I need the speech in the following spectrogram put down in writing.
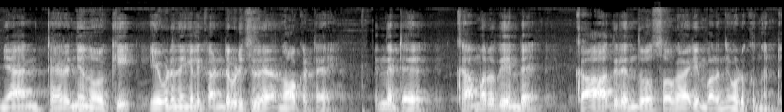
ഞാൻ തെരഞ്ഞു നോക്കി എവിടെന്നെങ്കിലും കണ്ടുപിടിച്ച് തരാം. നോക്കട്ടെ. എന്നിട്ട് കമറുദ്ദീന്റെ കാതിലെന്തോ സ്വകാര്യം പറഞ്ഞു കൊടുക്കുന്നുണ്ട്.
